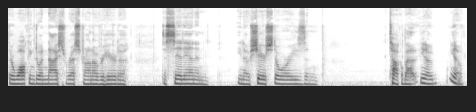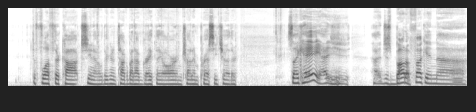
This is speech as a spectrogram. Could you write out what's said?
they're walking to a nice restaurant over here to to sit in and you know share stories and talk about you know you know to fluff their cocks. You know, they're going to talk about how great they are and try to impress each other. It's like, hey, I, I just bought a fucking, uh,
